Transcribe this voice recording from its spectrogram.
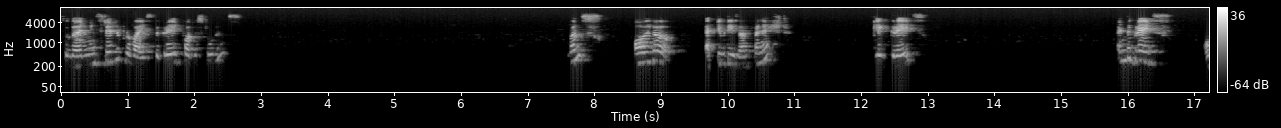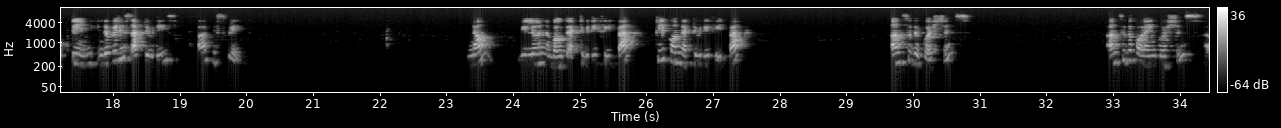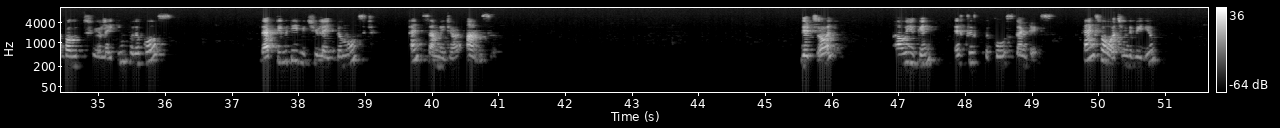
so the administrator provides the grade for the students. Once all the activities are finished, click grades and the grades obtained in the various activities are displayed. Now we learn about the activity feedback. Click on the activity feedback. Answer the questions. Answer the following questions about your liking for the course, the activity which you like the most, and submit your answer. That's all how you can access the course contents. Thanks for watching the video.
